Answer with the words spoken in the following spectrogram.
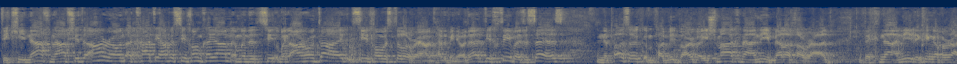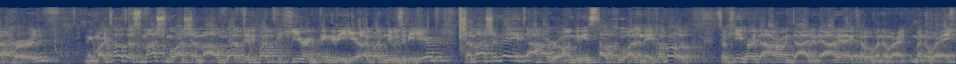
the kinaf nafshi the Aaron akati haba Sichon kayam, and when the, when Aaron died, Sichon was still around. How do we know that? The as it says in the pasuk in Bamidbar, Vayishma Knaani Melech Arad, the Knaani, the king of Arad, heard. And the Gemara tells us, Mashmu Hashama, what did what hearing thing did he hear? Like what news did he hear? Shama Shemait Aharon B'nistalku Ananei Kavod. So he heard that Aaron died and the Ananei Kavod went away. Went away.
